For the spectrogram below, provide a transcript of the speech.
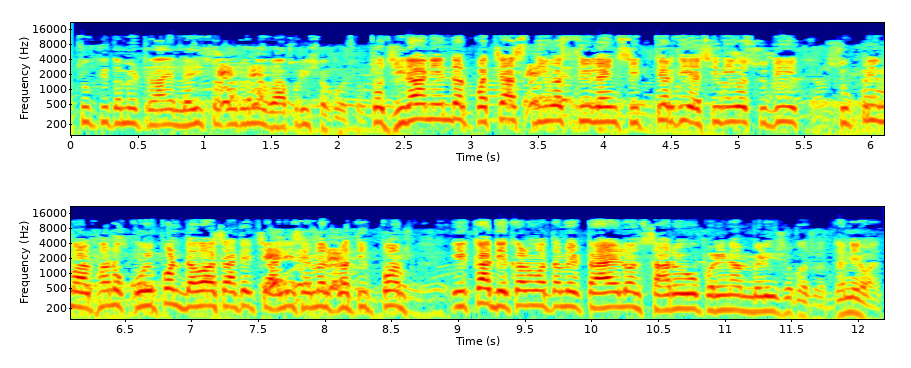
અચૂકથી તમે ટ્રાય લઈ શકો છો અને વાપરી શકો છો. તો જીરાની અંદર પચાસ દિવસથી લઈને સિત્તેરથી એસી દિવસ સુધી સુપ્રીમ આલ્ફાનો કોઈ પણ દવા સાથે ચાલીસ એમએલ પ્રતિ પંપ એકાદ એકડમાં તમે ટ્રાયલ સારું એવું પરિણામ મેળવી શકો છો. ધન્યવાદ.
